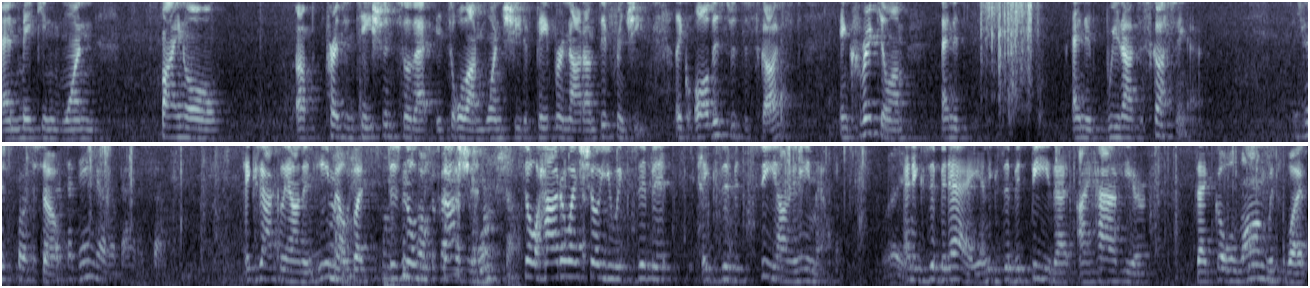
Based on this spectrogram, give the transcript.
and making one final uh, presentation so that it's all on one sheet of paper, not on different sheets. Like, all this was discussed in curriculum, and it, and it, we're not discussing it. You're supposed to So- send us an email about it, though. Exactly, on an email, but there's no to talk about it at the discussion. So how do I show you exhibit, exhibit C on an email? Right. And exhibit A and exhibit B that I have here that go along with what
